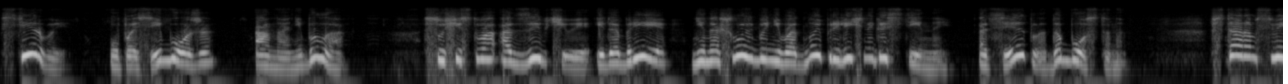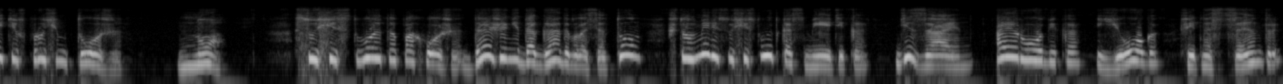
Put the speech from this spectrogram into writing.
Стервой, упаси Боже, она не была. Существа отзывчивее и добрее не нашлось бы ни в одной приличной гостиной от Сиэтла до Бостона. В Старом Свете, впрочем, тоже. Но существо это, похоже, даже не догадывалось о том, что в мире существует косметика, дизайн, аэробика, йога, фитнес-центры,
